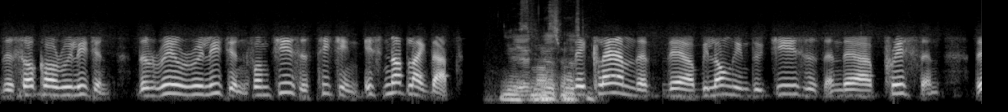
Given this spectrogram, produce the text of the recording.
The so called religion, the real religion from Jesus' teaching, is not like that. Yes, Master. They claim that they are belonging to Jesus and they are priests and they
